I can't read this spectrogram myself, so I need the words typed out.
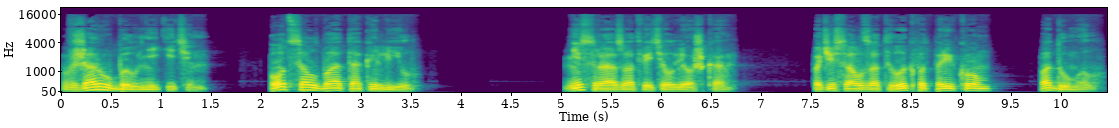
В жару был Никитин. Под со лба так и лил. Не сразу ответил Лешка. Почесал затылок под париком, подумал.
